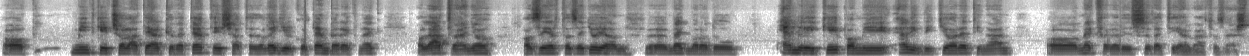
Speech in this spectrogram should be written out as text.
a mindkét család elkövetett, és hát a legyilkolt embereknek a látványa azért az egy olyan megmaradó emlékkép, ami elindítja a retinán a megfelelő szöveti elváltozást.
